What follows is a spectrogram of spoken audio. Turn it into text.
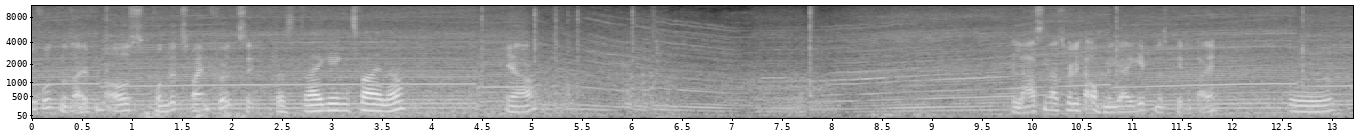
die roten Reifen aus Runde 42. Das ist 3 gegen 2, ne? Ja. Larsen natürlich auch mega Ergebnis P3. Mhm.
